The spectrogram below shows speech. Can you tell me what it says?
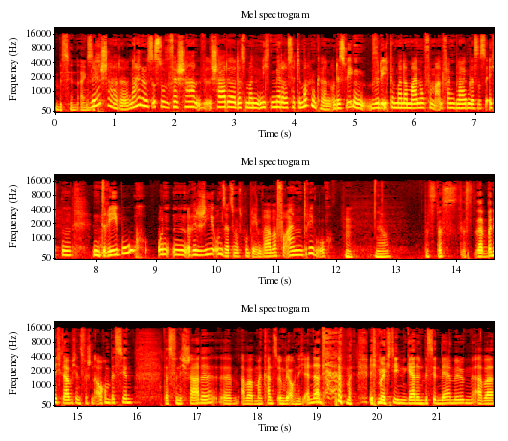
ein bisschen eigentlich. Sehr schade. Nein, es ist so schade, dass man nicht mehr daraus hätte machen können. Und deswegen würde ich bei meiner Meinung vom Anfang bleiben, dass es echt ein, ein Drehbuch und ein Regie-Umsetzungsproblem war, aber vor allem ein Drehbuch. Ja. Das, das, das, da bin ich, glaube ich, inzwischen auch ein bisschen. Das finde ich schade, ähm, aber man kann es irgendwie auch nicht ändern. ich möchte ihn gerne ein bisschen mehr mögen, aber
